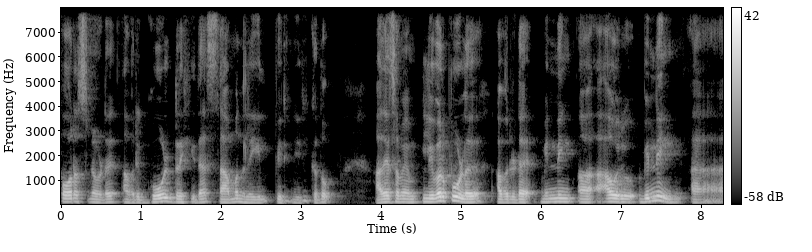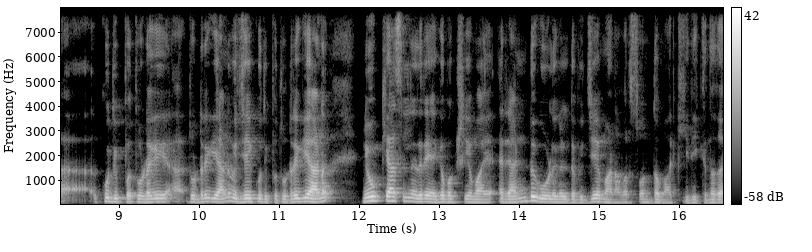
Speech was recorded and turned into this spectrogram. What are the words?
ഫോറസ്റ്റിനോട് അവർ ഗോൾ രഹിത സമനിലയിൽ പിരിഞ്ഞിരിക്കുന്നു. അതേസമയം ലിവർപൂൾ അവരുടെ മിന്നിങ് ആ ഒരു വിന്നിങ് കുതിപ്പ് തുടരുക തുടരുകയാണ് വിജയ കുതിപ്പ് തുടരുകയാണ്. ന്യൂ ക്യാസലിനെതിരെ ഏകപക്ഷീയമായ രണ്ട് ഗോളുകളുടെ വിജയമാണ് അവർ സ്വന്തമാക്കിയിരിക്കുന്നത്.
